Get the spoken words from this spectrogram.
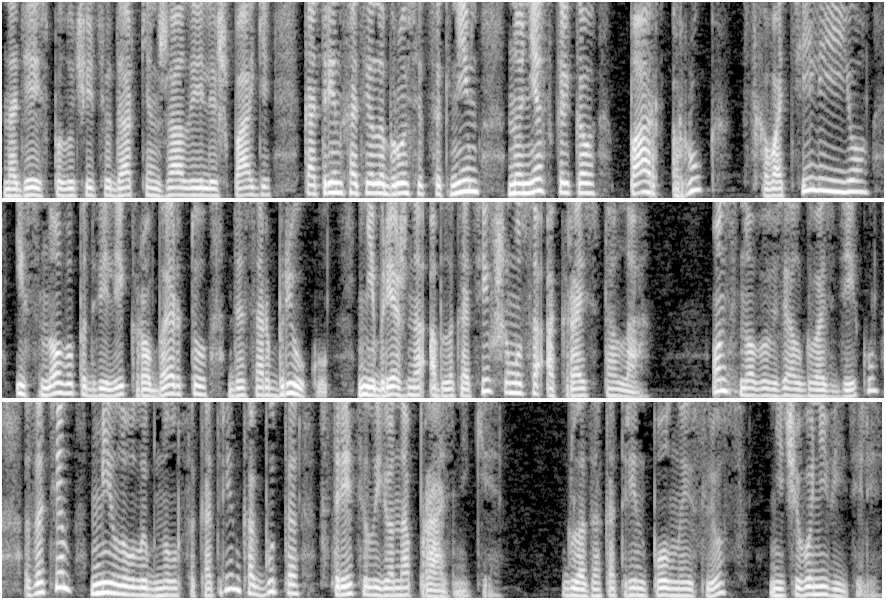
Надеясь получить удар кинжала или шпаги, Катрин хотела броситься к ним, но несколько пар рук схватили ее и снова подвели к Роберту де Сарбрюку, небрежно облокотившемуся о край стола. Он снова взял гвоздику, затем мило улыбнулся Катрин, как будто встретил ее на празднике. Глаза Катрин, полные слез, ничего не видели.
